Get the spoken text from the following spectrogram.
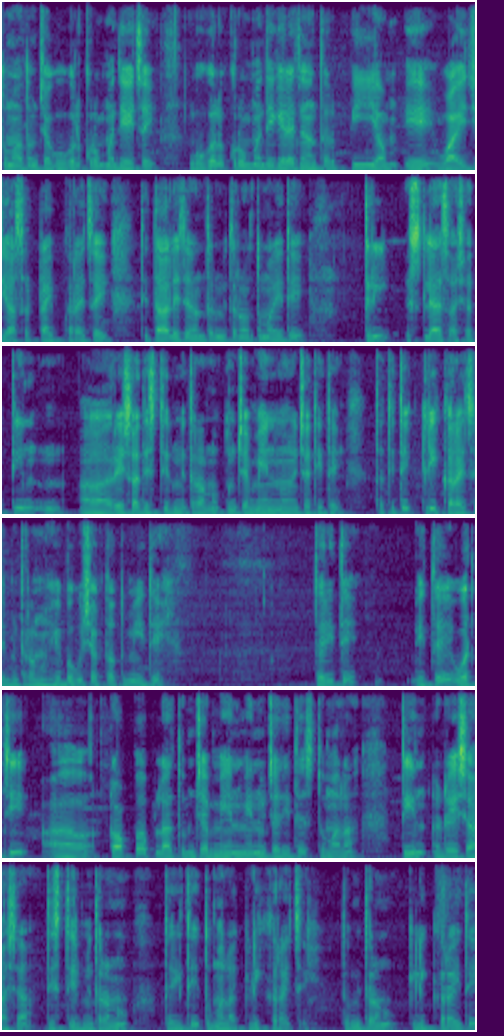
तुम्हाला तुमच्या गुगल क्रोममध्ये यायचं आहे गुगल क्रोममध्ये गेल्याच्यानंतर P M A Y G असं टाईप करायचं आहे तिथं आल्याच्यानंतर मित्रांनो तुम्हाला इथे थ्री स्लॅश अशा तीन रेषा दिसतील मित्रांनो तुमच्या मेन मेनूच्या तिथे. तर तिथे क्लिक करायचं आहे मित्रांनो. हे बघू शकता तुम्ही इथे. तर इथे इथे वरती टॉपअपला तुमच्या मेन मेनूच्या तिथेच तुम्हाला तीन रेषा अशा दिसतील मित्रांनो. तर इथे तुम्हाला क्लिक करायचं आहे तर मित्रांनो क्लिक करा इथे.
